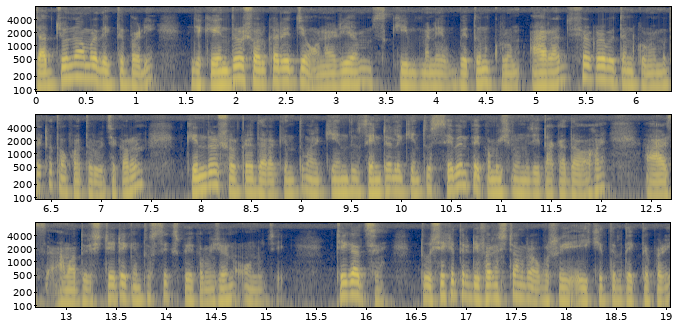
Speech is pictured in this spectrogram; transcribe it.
যার জন্য আমরা দেখতে পারি যে কেন্দ্র সরকারের যে অনারিয়াম স্কিম মানে বেতনক্রম, আর রাজ্য সরকারের বেতনক্রমের মধ্যে একটা তফাৎ রয়েছে। কারণ কেন্দ্র সরকার দ্বারা কিন্তু মানে কেন্দ্র সেন্ট্রালে কিন্তু সেভেন পে কমিশন অনুযায়ী টাকা দেওয়া হয়, আর আমাদের স্টেটে কিন্তু সিক্স পে কমিশন অনুযায়ী। ঠিক আছে? তো সেক্ষেত্রে ডিফারেন্সটা আমরা অবশ্যই এই ক্ষেত্রে দেখতে পারি।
